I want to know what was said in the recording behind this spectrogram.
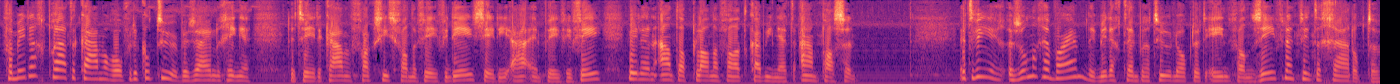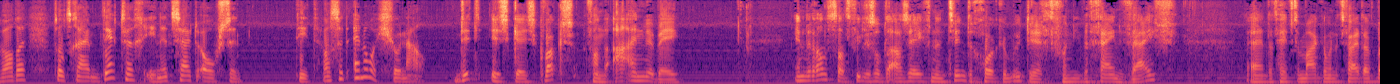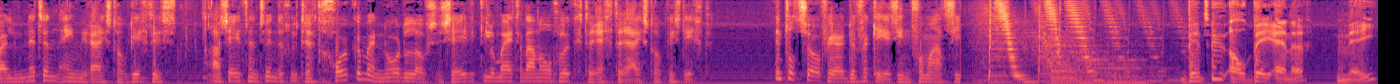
Vanmiddag praat de Kamer over de cultuurbezuinigingen. De Tweede Kamerfracties van de VVD, CDA en PVV willen een aantal plannen van het kabinet aanpassen. Het weer zonnig en warm. De middagtemperatuur loopt uiteen van 27 graden op de Wadden tot ruim 30 in het zuidoosten. Dit was het NOS Journaal. Dit is Kees Kwaks van de ANWB. In de Randstad vielen ze op de A27 Gorkum-Utrecht voor Nieuwegein 5... En dat heeft te maken met het feit dat bij Lunetten één rijstrook dicht is. A27 Utrecht-Gorkum en Noorderloos 7 kilometer na een ongeluk. De rechte rijstrook is dicht. En tot zover de verkeersinformatie. Bent u al BN'er? Nee?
